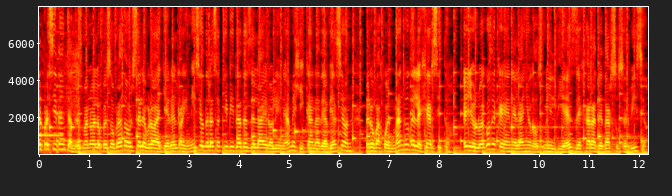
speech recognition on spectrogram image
El presidente Andrés Manuel López Obrador celebró ayer el reinicio de las actividades de la Aerolínea Mexicana de Aviación pero bajo el mando del ejército. Ello luego de que en el año 2010 dejara de dar su servicio.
